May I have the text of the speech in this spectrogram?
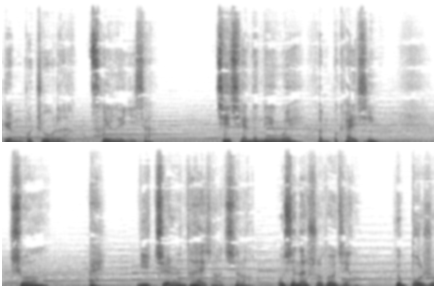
忍不住了，催了一下。借钱的那位很不开心，说：“哎，你这人太小气了！我现在手头紧，又不是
